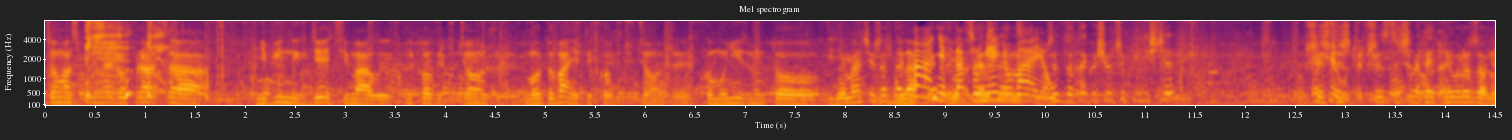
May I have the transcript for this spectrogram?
co ma wspólnego praca niewinnych dzieci małych i kobiet w ciąży, mordowanie tych kobiet w ciąży z komunizmem to I nie macie żadnego... A, niech na sumieniu mają. Że do tego się uczepiliście? Wszyscy, wszyscy szlachetnie urodzoni.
